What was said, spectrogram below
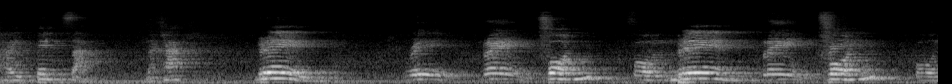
ไทยเป็นศัพท์นะคะ rain เรนเรนฝน ฝน rain เรนฝน ฝน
